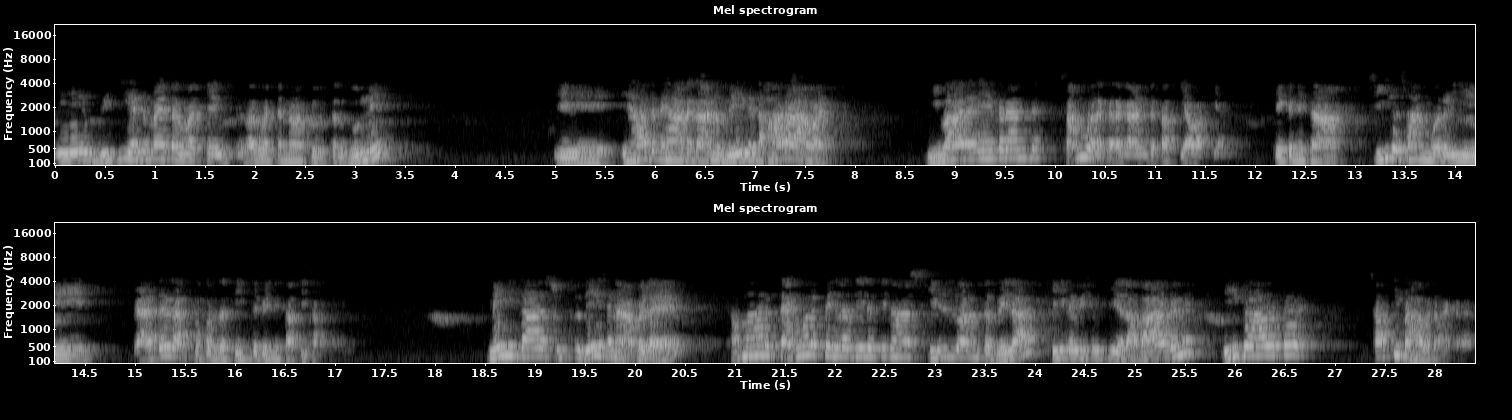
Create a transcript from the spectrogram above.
මේ විදිහටමයි සර්වඥයි සර්වඥාන්සේ උත්තර දුන්නේ. ඒ එහාට මෙහාට ගන්න වේග ධාරාවන් නිවාරණය කරන්න සංවර කරගන්න සත්‍ය අවශ්‍යයි. ඒක නිසා සීල සංවරයේ වැදගත්ම කොටස සිද්ධ වෙන්නේ සති සම්පන්න. මේ නිසා සුත්‍ර දේශනාවල සමහර තැන්වල පෙන්ලා දීලා තියෙනවා සිල්වන්ත වෙලා සීල විසුද්ධිය ලබාගෙන ඊගාවට සති භාවනා කරන්න.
